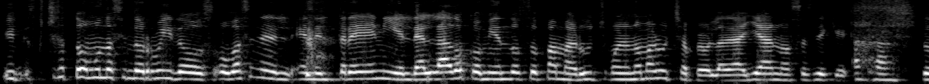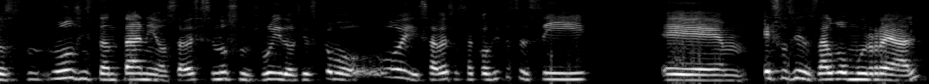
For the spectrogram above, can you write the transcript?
y escuchas a todo el mundo haciendo ruidos, o vas en el, en el tren y el de al lado comiendo sopa marucha, bueno, no marucha, pero la de allá, no sé, si de que los nudos instantáneos, ¿sabes? Haciendo sus ruidos, y es como, uy, ¿sabes? O sea, cositas así, eh, eso sí es algo muy real.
